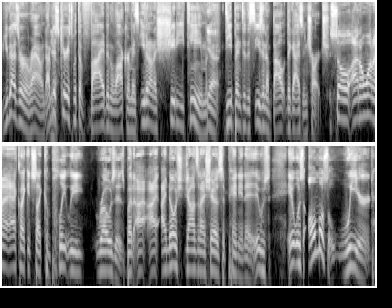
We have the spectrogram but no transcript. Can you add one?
you guys are around. I'm just curious what the vibe in the locker room is, even on a shitty team, Yeah. deep into the season, about the guys in charge. So I don't want to act like it's like completely roses, but I, I, I know Jahns and I share this opinion. It, it was it was almost weird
